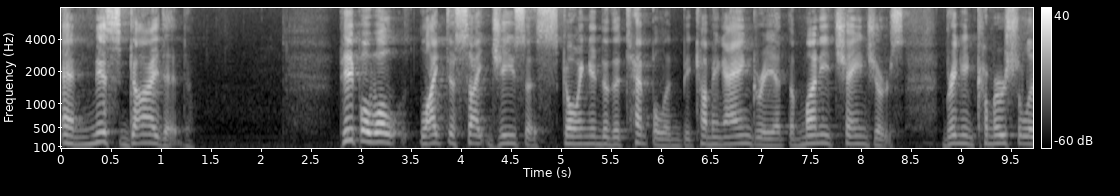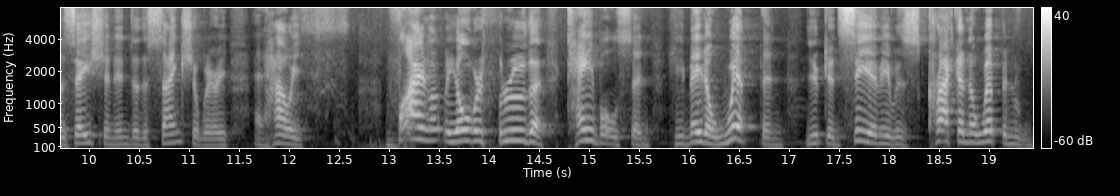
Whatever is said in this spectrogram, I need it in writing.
and misguided. People will like to cite Jesus going into the temple and becoming angry at the money changers, bringing commercialization into the sanctuary, and how he violently overthrew the tables and he made a whip, and you could see him. He was cracking the whip and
